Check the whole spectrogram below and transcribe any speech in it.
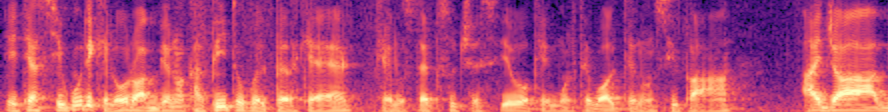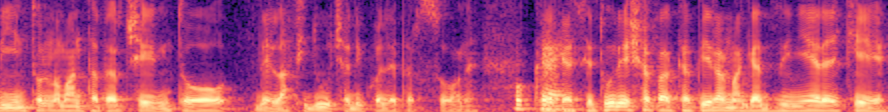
e ti assicuri che loro abbiano capito quel perché, che è lo step successivo che molte volte non si fa, hai già vinto il 90% della fiducia di quelle persone. Okay. Perché se tu riesci a far capire al magazziniere che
